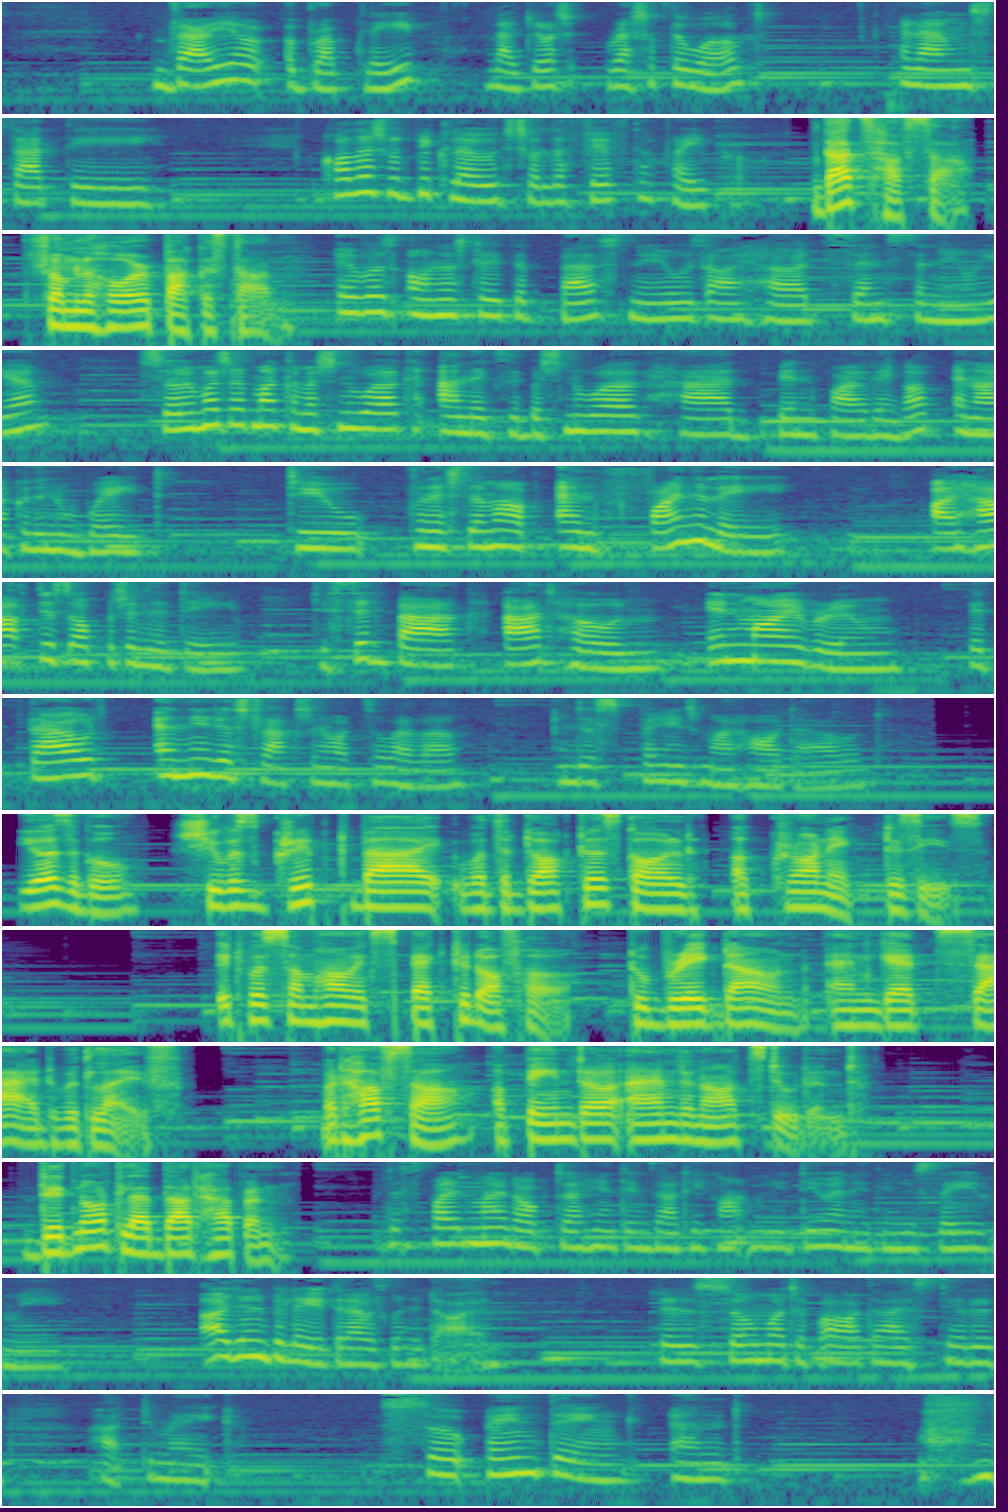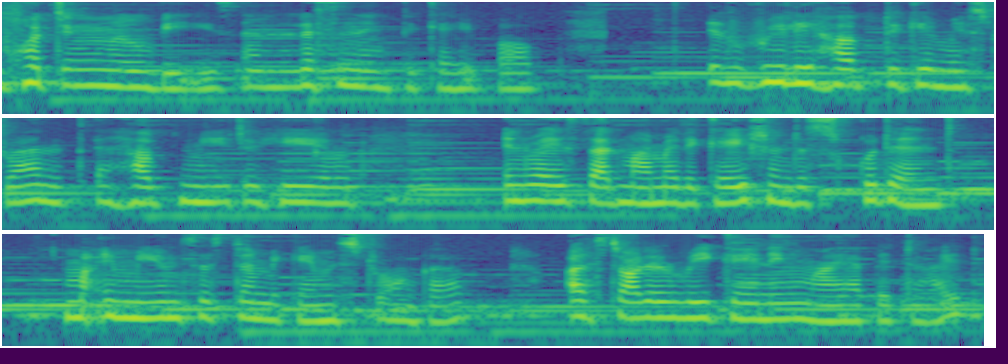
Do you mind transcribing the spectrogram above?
very abruptly, like the rest of the world, announced that the college would be closed till the 5th of April. That's Hafsa from Lahore, Pakistan. It was honestly the best news I heard since the new year. So much of my commission work and exhibition work had been piling up, and I couldn't wait to finish them up. And finally, I have this opportunity to sit back at home in my room without any distraction whatsoever and just paint my heart out. Years ago, she was gripped by what the doctors called a chronic disease. It was somehow expected of her to break down and get sad with life. But Hafsa, a painter and an art student, did not let that happen. Despite my doctor hinting that he can't really do anything to save me, I didn't believe that I was going to die. There is so much of art that I still had to make. So, painting and watching movies and listening to K pop, it really helped to give me strength and helped me to heal in ways that my medication just couldn't. My immune system became stronger. I started regaining my appetite.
